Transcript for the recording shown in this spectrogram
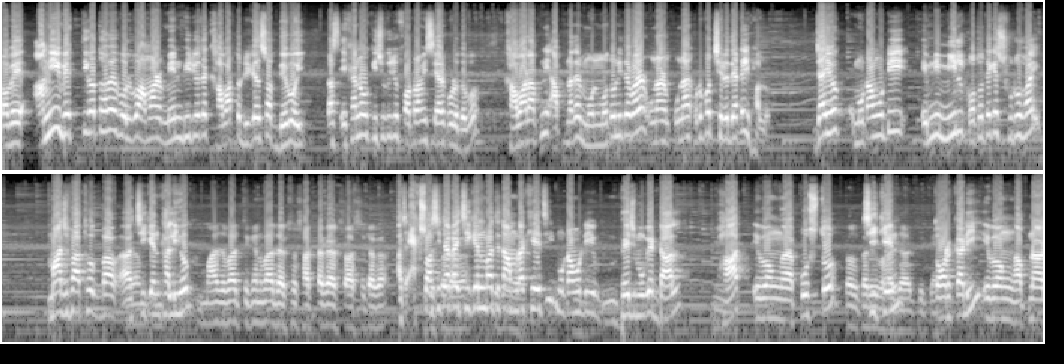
তবে আমি ব্যক্তিগতভাবে বলব আমার মেন ভিডিওতে খাবার তো ডিটেলস সব দেবই। প্লাস এখানেও কিছু কিছু ফটো আমি শেয়ার করে দেবো। খাবার আপনি আপনাদের মন মতো নিতে পারেন ওনার ওনার ওর উপর ছেড়ে দেওয়াটাই ভালো। যাই হোক মোটামুটি এমনি মিল কত থেকে শুরু হয়? মাছ ভাত হোক বা চিকেন থালি হোক। মাছ ভাত চিকেন ভাত একশো ষাট টাকা একশো আশি টাকা। আচ্ছা একশো আশি টাকায় চিকেন ভাত যেটা আমরা খেয়েছি মোটামুটি ভেজ মুগের ডাল ভাত এবং পোস্ত chicken। তরকারি এবং আপনার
